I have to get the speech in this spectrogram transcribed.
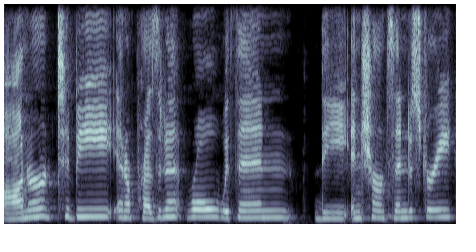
honored to be in a president role within the insurance industry.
